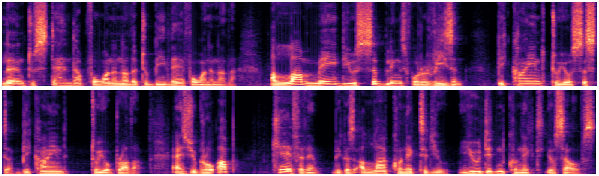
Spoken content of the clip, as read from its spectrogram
Learn to stand up for one another, to be there for one another. Allah made you siblings for a reason. Be kind to your sister, be kind to your brother. As you grow up, care for them because Allah connected you. You didn't connect yourselves.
